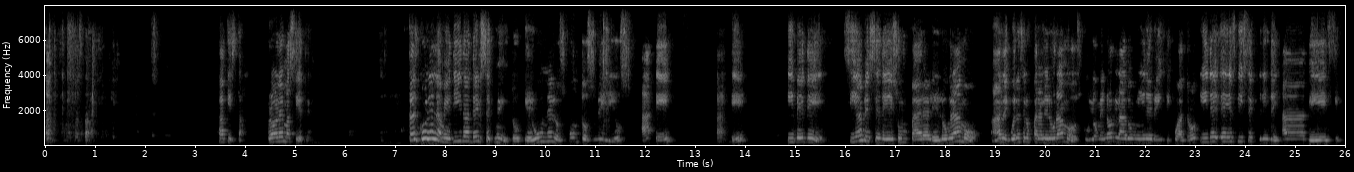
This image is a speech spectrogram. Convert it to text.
Ah, acá está. Aquí está. Problema 7. Calcula la medida del segmento que une los puntos medios AE, AE y BD. Si ABCD es un paralelogramo, ah, recuérdense los paralelogramos, cuyo menor lado mide 24 y DE es bisectriz de ADC.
